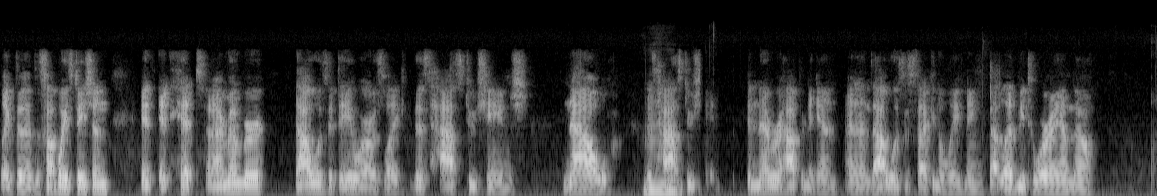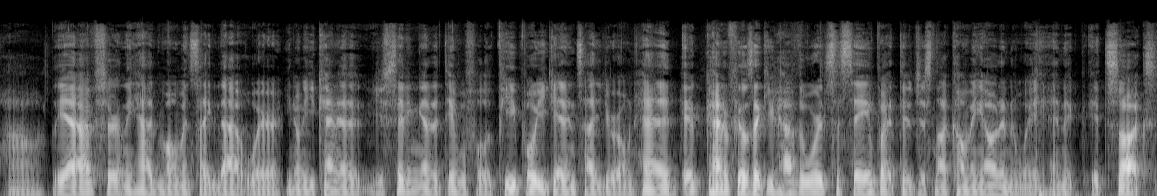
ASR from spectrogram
like the, the subway station. It, it hit, and I remember that was the day where I was like, this has to change now. This mm-hmm. has to change. It can never happen again. And then that was the second awakening that led me to where I am now. Wow. Yeah, I've certainly had moments like that where, you know, you kind of you're sitting at a table full of people, you get inside your own head. It kind of feels like you have the words to say, but they're just not coming out in a way, and it it sucks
